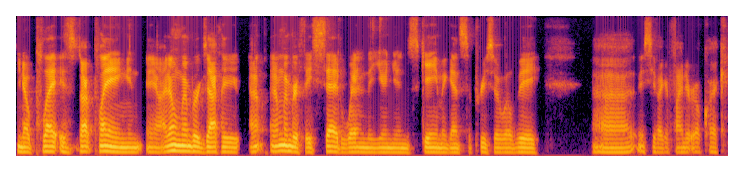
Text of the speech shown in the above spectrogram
you know play start playing and you know I don't remember exactly I don't I don't remember if they said when the Union's game against Saprissa will be. Uh, let me see if I can find it real quick.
